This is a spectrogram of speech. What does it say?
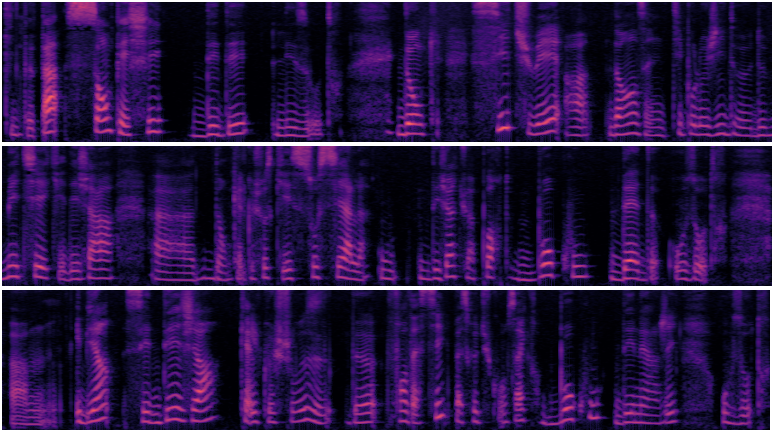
qui ne peut pas s'empêcher d'aider les autres. Donc si tu es euh, dans une typologie de, métier qui est déjà euh, dans quelque chose qui est social, où, déjà tu apportes beaucoup d'aide aux autres, euh, eh bien c'est déjà quelque chose de fantastique parce que tu consacres beaucoup d'énergie aux autres.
